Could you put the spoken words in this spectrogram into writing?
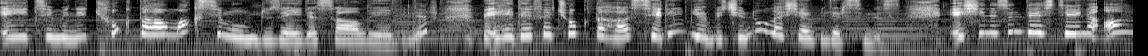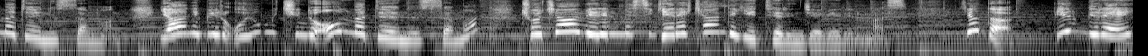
eğitimini çok daha maksimum düzeyde sağlayabilir ve hedefe çok daha seri bir biçimde ulaşabilirsiniz. Eşinizin desteğini almadığınız zaman yani bir uyum içinde olmadığınız zaman çocuğa verilmesi gereken de yeterince verilmez. Ya da bir birey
